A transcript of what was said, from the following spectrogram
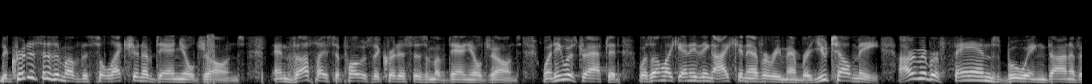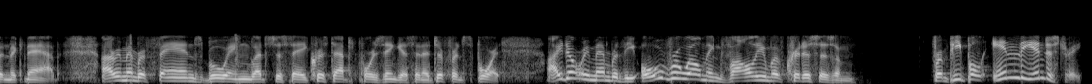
The criticism of the selection of Daniel Jones, and thus I suppose the criticism of Daniel Jones when he was drafted, was unlike anything I can ever remember. You tell me. I remember fans booing Donovan McNabb. I remember fans booing, let's just say, Kristaps Porzingis in a different sport. I don't remember the overwhelming volume of criticism from people in the industry,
